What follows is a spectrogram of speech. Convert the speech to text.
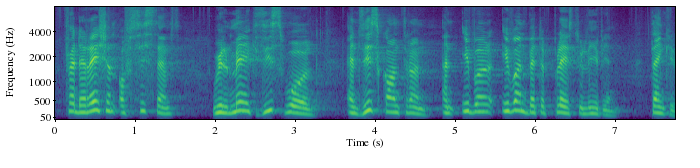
federation of systems will make this world and this continent an even, even better place to live in. Thank you.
